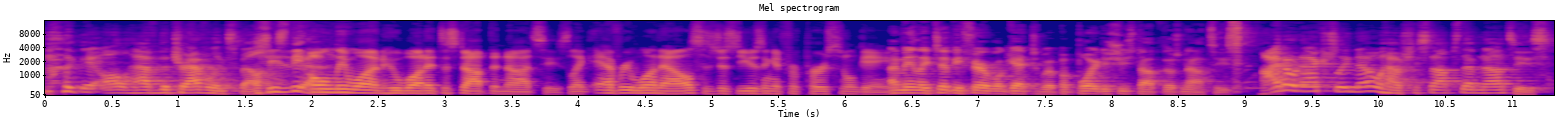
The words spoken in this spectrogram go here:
like, they all have the traveling spell. She's the Yeah. only one who wanted to stop the Nazis. Like everyone else is just using it for personal gain. I mean, like to be fair, we'll get to it, but boy, does she stop those Nazis. I don't actually know how she stops them Nazis.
